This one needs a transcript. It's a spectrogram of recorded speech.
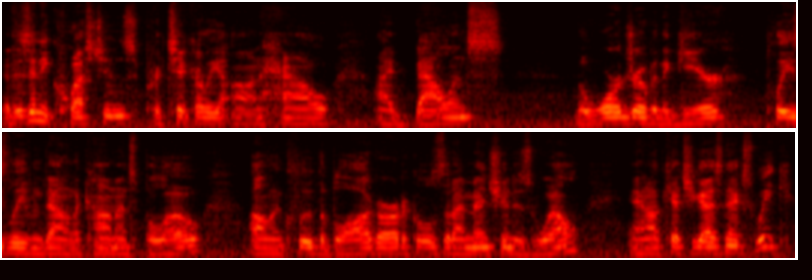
if there's any questions, particularly on how I balance the wardrobe and the gear, please leave them down in the comments below. I'll include the blog articles that I mentioned as well, and I'll catch you guys next week.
